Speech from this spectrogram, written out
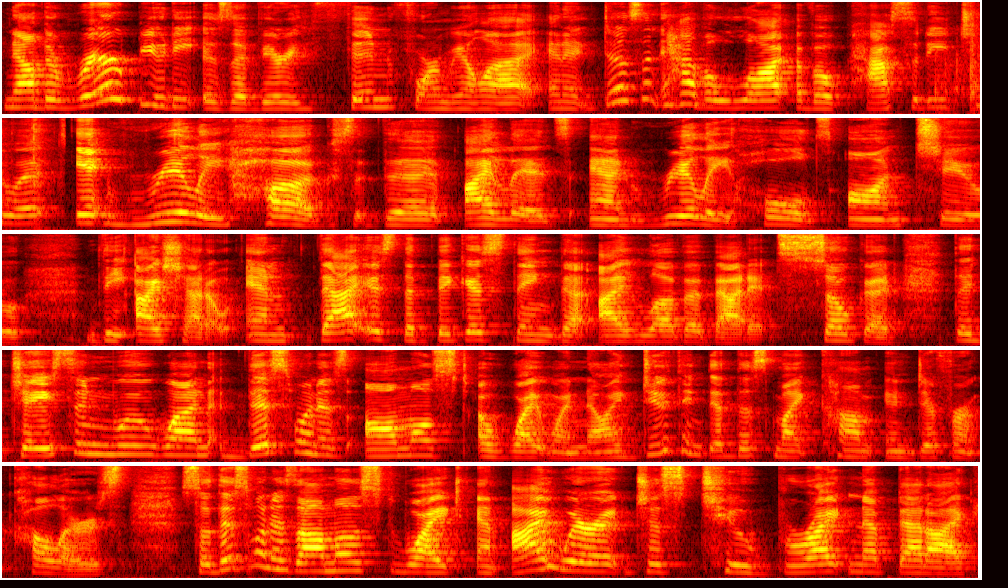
Now the Rare Beauty is a very thin formula and it doesn't have a lot of opacity to it. It really hugs the eyelids and really holds on to the eyeshadow. And that is the biggest thing that i love about it. So good. The jason wu one this one is almost a white one. Now i do think that this might come in different colors. So this one is almost white and i wear it just to brighten up that eye.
